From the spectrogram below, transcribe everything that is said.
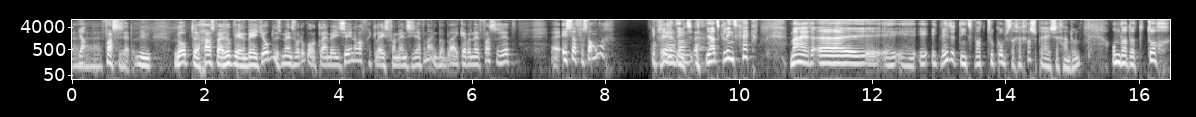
uh, ja. vast te zetten. Nu loopt de gasprijs ook weer een beetje op. Dus mensen worden ook wel een klein beetje zenuwachtig. Ik lees van mensen die zeggen van nou, ik ben blij, ik heb het net vastgezet. is dat verstandig? Ik weet het niet. Ja, het klinkt gek. Maar uh, ik, ik, weet het niet wat toekomstige gasprijzen gaan doen. Omdat het toch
